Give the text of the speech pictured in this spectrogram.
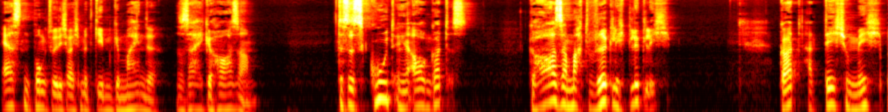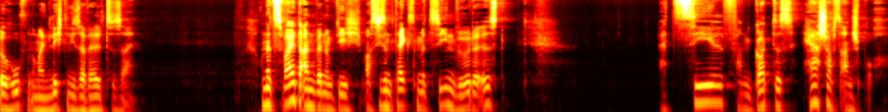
Ersten Punkt würde ich euch mitgeben, Gemeinde, sei gehorsam. Das ist gut in den Augen Gottes. Gehorsam macht wirklich glücklich. Gott hat dich und mich berufen, um ein Licht in dieser Welt zu sein. Und eine zweite Anwendung, die ich aus diesem Text mitziehen würde, ist, erzähl von Gottes Herrschaftsanspruch.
